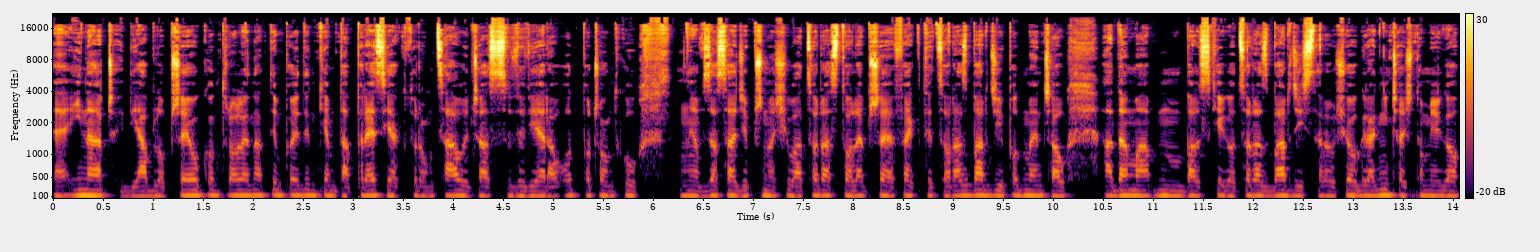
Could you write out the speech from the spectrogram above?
e, inaczej. Diablo przejął kontrolę nad tym pojedynkiem, ta presja, którą cały czas wywierał od początku mm, w zasadzie przynosiła coraz to lepsze efekty, coraz bardziej podmęczał Adama Balskiego, coraz bardziej starał się ograniczać tą jego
